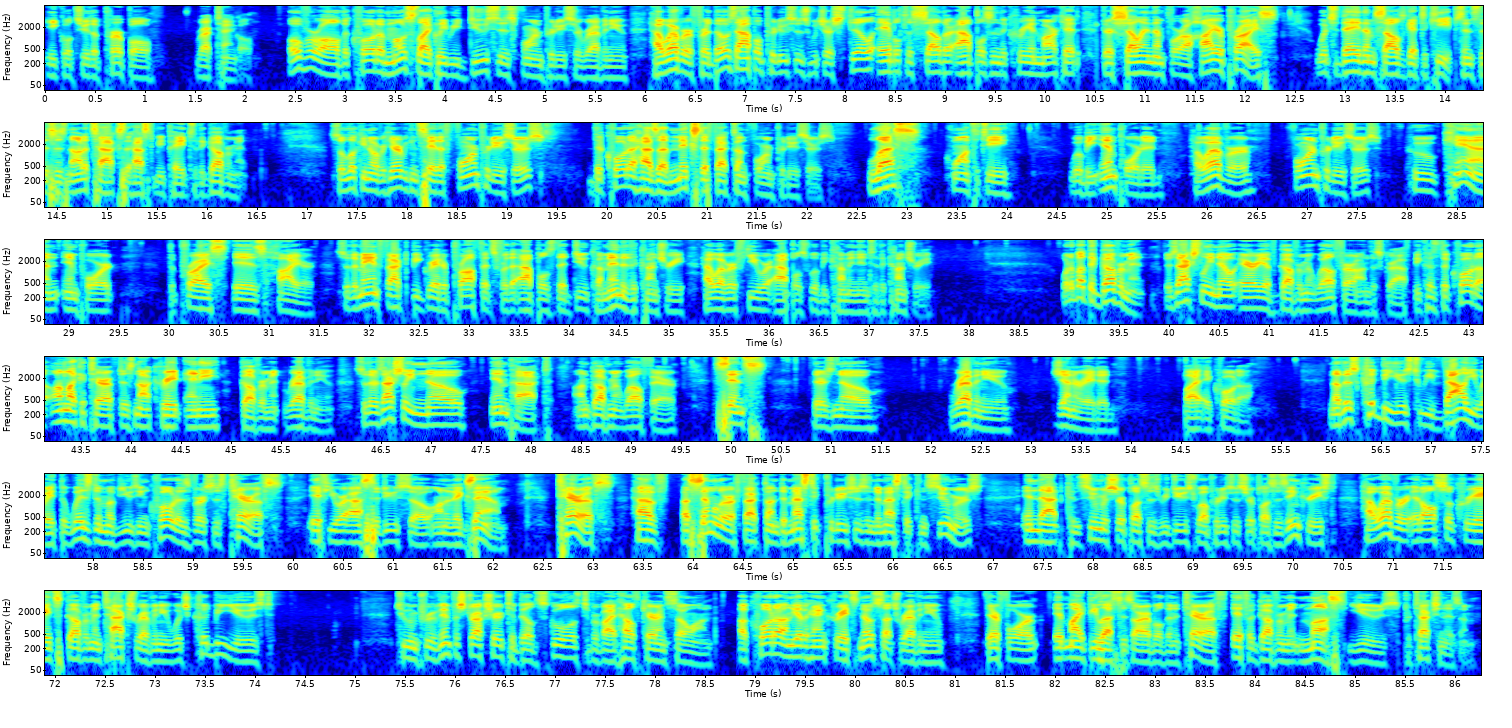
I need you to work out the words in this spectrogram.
equal to the purple rectangle. Overall, the quota most likely reduces foreign producer revenue. However, for those apple producers which are still able to sell their apples in the Korean market, they're selling them for a higher price, which they themselves get to keep, since this is not a tax that has to be paid to the government. So looking over here, we can say that foreign producers, the quota has a mixed effect on foreign producers. Less quantity will be imported. However, foreign producers who can import, the price is higher. So there may in fact be greater profits for the apples that do come into the country. However, fewer apples will be coming into the country. What about the government? There's actually no area of government welfare on this graph because the quota, unlike a tariff, does not create any government revenue. So there's actually no impact on government welfare since there's no revenue generated by a quota. Now this could be used to evaluate the wisdom of using quotas versus tariffs if you are asked to do so on an exam. Tariffs have a similar effect on domestic producers and domestic consumers in that consumer surplus is reduced while producer surplus is increased. However, it also creates government tax revenue which could be used to improve infrastructure, to build schools, to provide health care, and so on. A quota, on the other hand, creates no such revenue. Therefore, it might be less desirable than a tariff if a government must use protectionism.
